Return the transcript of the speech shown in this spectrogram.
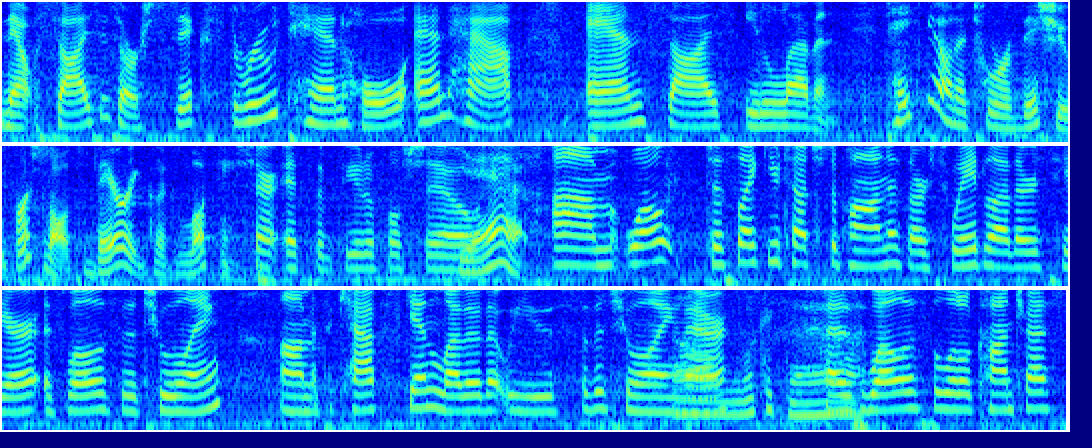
Now, sizes are 6 through 10, whole and half, and size 11. Take me on a tour of this shoe. First of all, it's very good looking. Sure, it's a beautiful shoe. Yes. Um, well, just like you touched upon, is our suede leathers here, as well as the tooling. Um, it's a calfskin leather that we use for the tooling there. Oh, look at that. As well as the little contrast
